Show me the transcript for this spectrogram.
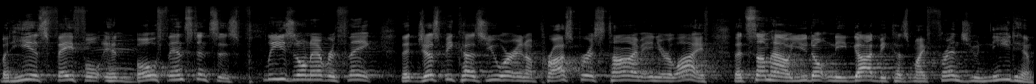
but he is faithful in both instances. Please don't ever think that just because you are in a prosperous time in your life, that somehow you don't need God, because my friends, you need him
